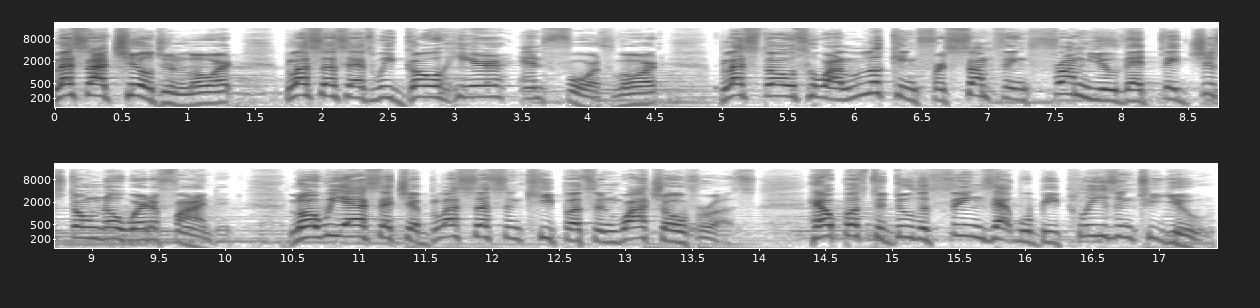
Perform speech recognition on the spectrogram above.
Bless our children, Lord. Bless us as we go here and forth, Lord. Bless those who are looking for something from you that they just don't know where to find it. Lord, we ask that you bless us and keep us and watch over us. Help us to do the things that will be pleasing to you.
